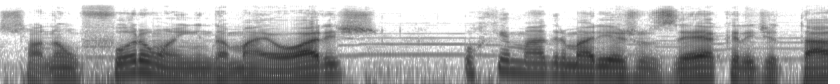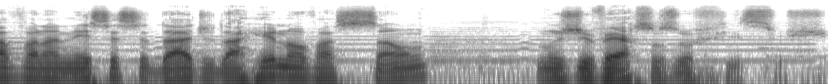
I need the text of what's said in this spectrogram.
só não foram ainda maiores porque Madre Maria José acreditava na necessidade da renovação nos diversos ofícios.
